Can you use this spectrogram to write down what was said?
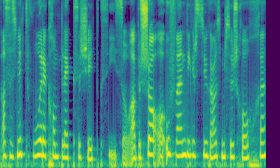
also es war nicht hure komplexer Shit, gewesen, so. aber schon auch aufwendigeres Zeug, als wir sonst kochen.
